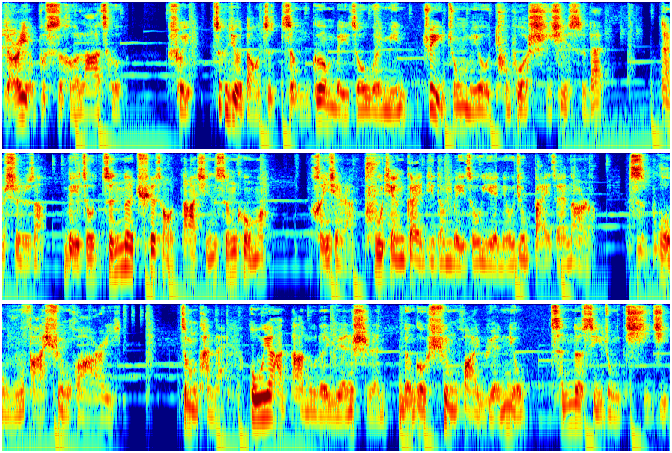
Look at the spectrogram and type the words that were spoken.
点儿也不适合拉车，所以这个就导致整个美洲文明最终没有突破石器时代。但事实上，美洲真的缺少大型牲口吗？很显然，铺天盖地的美洲野牛就摆在那儿了，只不过无法驯化而已。这么看来，欧亚大陆的原始人能够驯化原牛，真的是一种奇迹。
